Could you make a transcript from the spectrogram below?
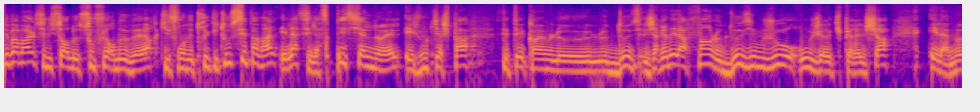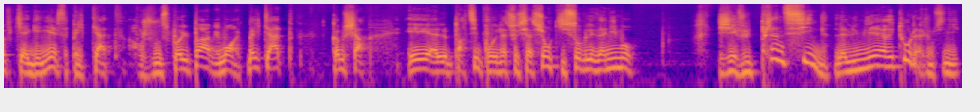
C'est pas mal, c'est l'histoire de souffleurs de verre qui font des trucs et tout, c'est pas mal. Et là, c'est la spéciale Noël. Et je vous cache pas, c'était quand même le, deuxième. J'ai regardé la fin le deuxième jour où j'ai récupéré le chat. Et la meuf qui a gagné, elle s'appelle Kat. Alors je vous spoil pas, mais bon, elle s'appelle Kat, comme chat. Et elle est partie pour une association qui sauve les animaux. J'ai vu plein de signes, la lumière et tout, là. Je me suis dit,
